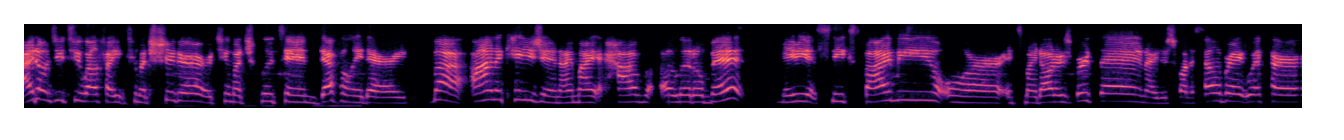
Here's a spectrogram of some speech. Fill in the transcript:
I don't do too well if I eat too much sugar or too much gluten, definitely dairy. But on occasion, I might have a little bit. Maybe it sneaks by me, or it's my daughter's birthday and I just want to celebrate with her.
